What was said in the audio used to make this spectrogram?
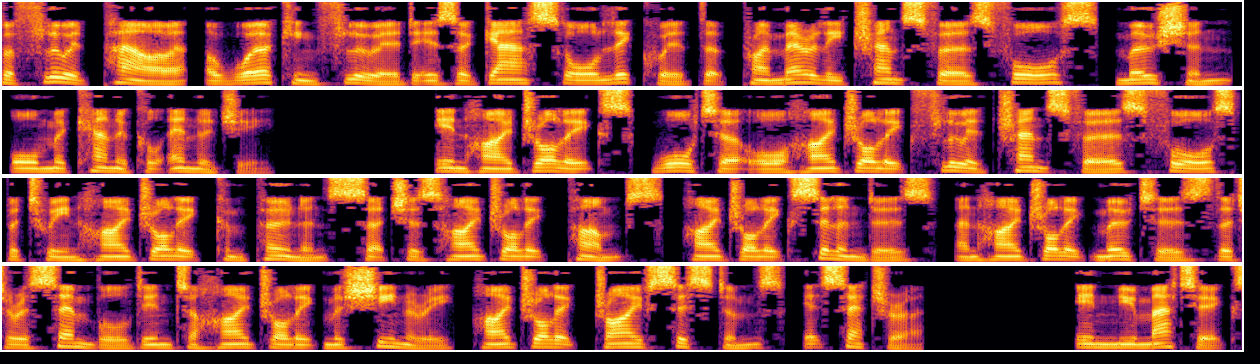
For fluid power, a working fluid is a gas or liquid that primarily transfers force, motion, or mechanical energy. In hydraulics, water or hydraulic fluid transfers force between hydraulic components such as hydraulic pumps, hydraulic cylinders, and hydraulic motors that are assembled into hydraulic machinery, hydraulic drive systems, etc. In pneumatics,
